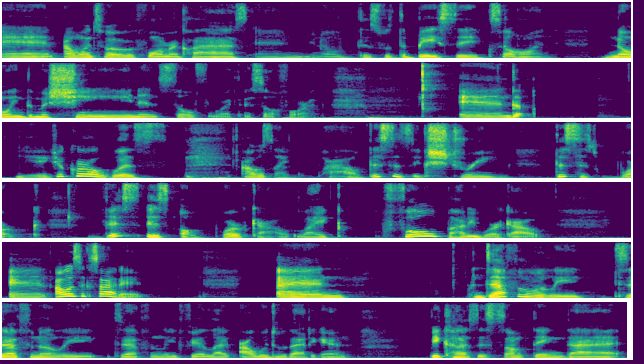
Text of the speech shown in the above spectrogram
and I went to a reformer class, and you know, this was the basics on knowing the machine and so forth and so forth. And yeah, your girl was, I was like, wow, this is extreme. This is work. This is a workout, like full body workout. And I was excited. And definitely, definitely, definitely feel like I would do that again because it's something that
